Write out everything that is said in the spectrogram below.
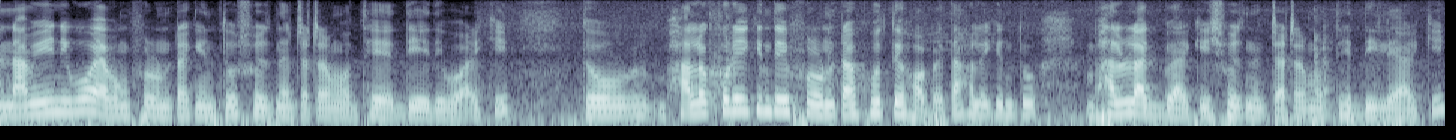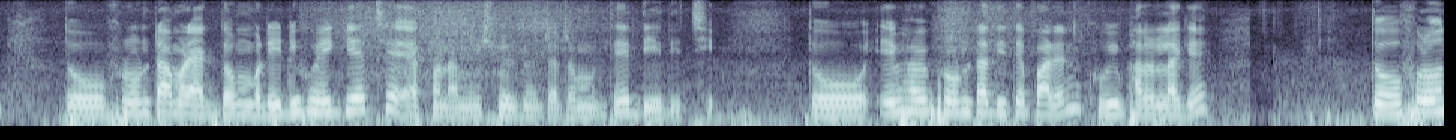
নামিয়ে নিব এবং ফোড়নটা কিন্তু সজনে ডাটার মধ্যে দিয়ে দিব আর কি। তো ভালো করেই কিন্তু এই ফোড়নটা হতে হবে। তাহলে কিন্তু ভালো লাগবে আর কি সজনে ডাটার মধ্যে দিলে আর কি। তো ফোড়নটা আমার একদম রেডি হয়ে গিয়েছে, এখন আমি সজনে ডাটার মধ্যে দিয়ে দিচ্ছি। তো এভাবে ফোড়নটা দিতে পারেন, খুবই ভালো লাগে। তো ফোড়ন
